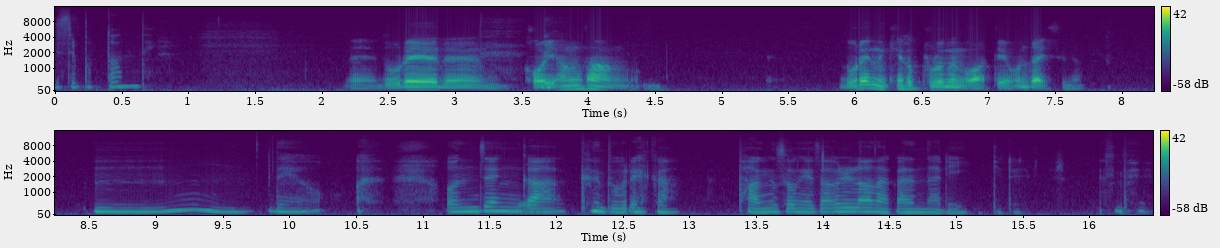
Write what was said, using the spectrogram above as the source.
있을 법도 한데. 네, 노래는 거의 네. 항상 노래는 계속 부르는 것 같아요. 혼자 있으면. 음, 네요. 언젠가 그 노래가 방송에서 흘러나가는 날이 있기를.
